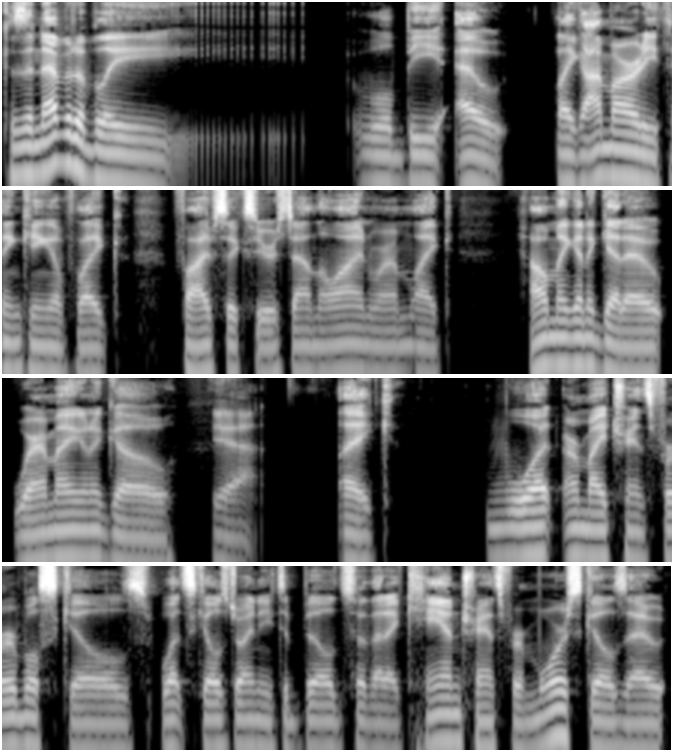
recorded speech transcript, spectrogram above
because inevitably we'll be out, like I'm already thinking of like five, six years down the line where I'm like, how am I going to get out? Where am I going to go? yeah like what are my transferable skills what skills do i need to build so that i can transfer more skills out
